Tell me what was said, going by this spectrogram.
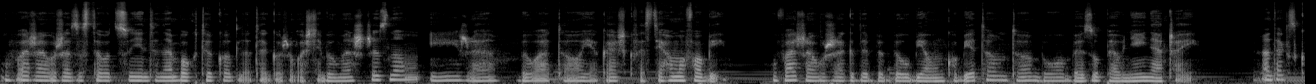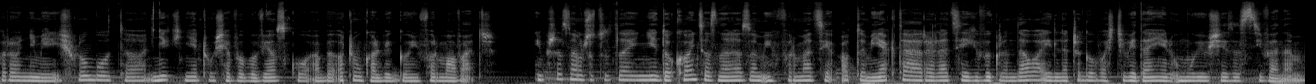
Uważał, że został odsunięty na bok tylko dlatego, że właśnie był mężczyzną i że była to jakaś kwestia homofobii. Uważał, że gdyby był białą kobietą, to byłoby zupełnie inaczej. A tak, skoro nie mieli ślubu, to nikt nie czuł się w obowiązku, aby o czymkolwiek go informować. I przyznam, że tutaj nie do końca znalazłam informację o tym, jak ta relacja ich wyglądała i dlaczego właściwie Daniel umówił się ze Stevenem.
